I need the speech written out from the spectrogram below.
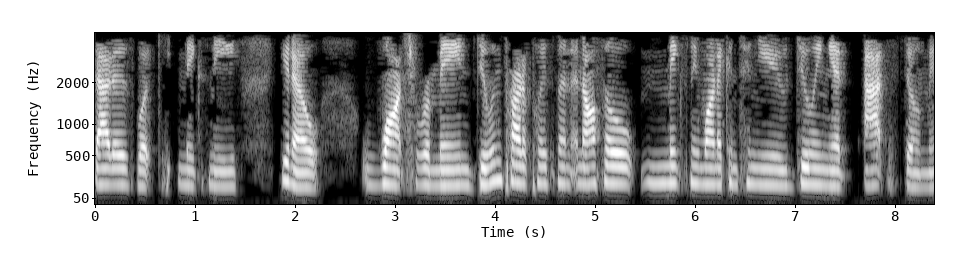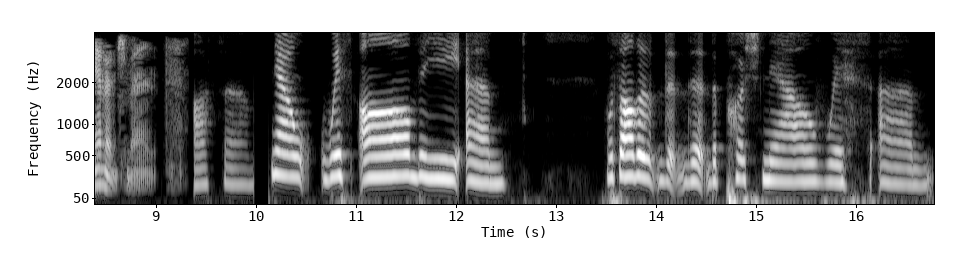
that is what ke- makes me, you know, want to remain doing product placement, and also makes me want to continue doing it at Stone Management. Awesome. Now, with all the um, with all the the, the, the push now with um,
